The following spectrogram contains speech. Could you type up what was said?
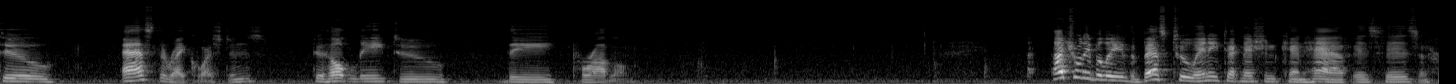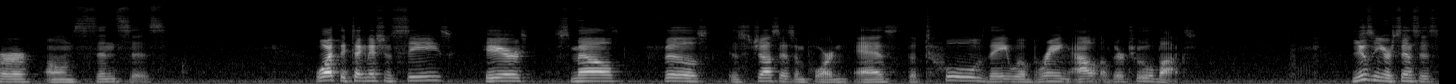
to ask the right questions to help lead to the problem. I truly believe the best tool any technician can have is his and her own senses. What the technician sees, hears, smells, feels is just as important as the tools they will bring out of their toolbox. Using your senses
